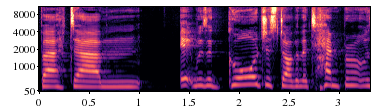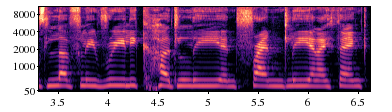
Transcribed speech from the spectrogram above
But um, it was a gorgeous dog, and the temperament was lovely, really cuddly and friendly. And I think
